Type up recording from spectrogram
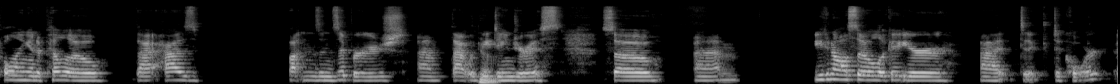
pulling in a pillow that has buttons and zippers, um, that would yeah. be dangerous. So um, you can also look at your uh, de- decor.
